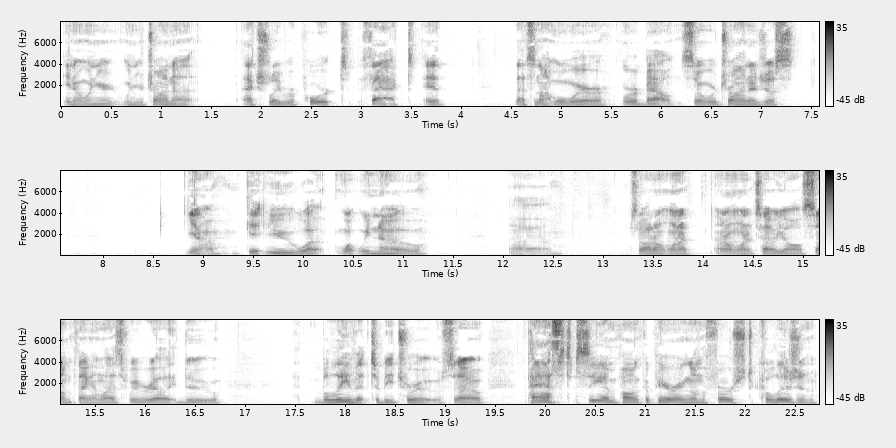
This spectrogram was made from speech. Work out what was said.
you know when you're when you're trying to actually report fact. It that's not what we're we're about. So we're trying to just you know get you what what we know. Um so I don't want to I don't want to tell y'all something unless we really do believe it to be true. So past CM Punk appearing on the first collision,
